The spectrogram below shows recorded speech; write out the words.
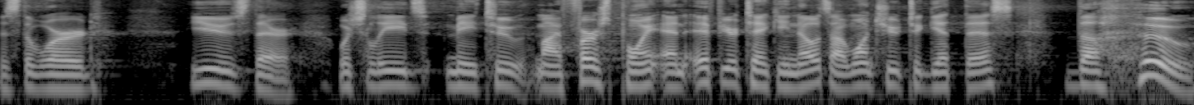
is the word used there, which leads me to my first point. And if you're taking notes, I want you to get this. The who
